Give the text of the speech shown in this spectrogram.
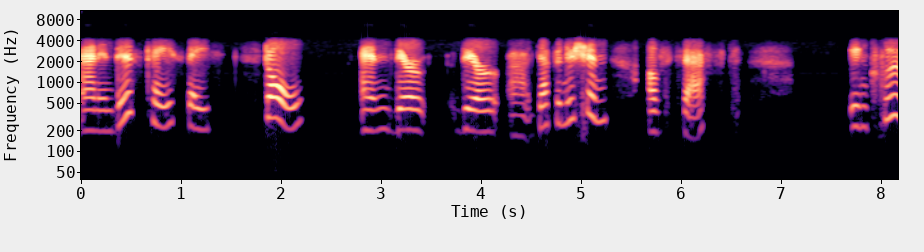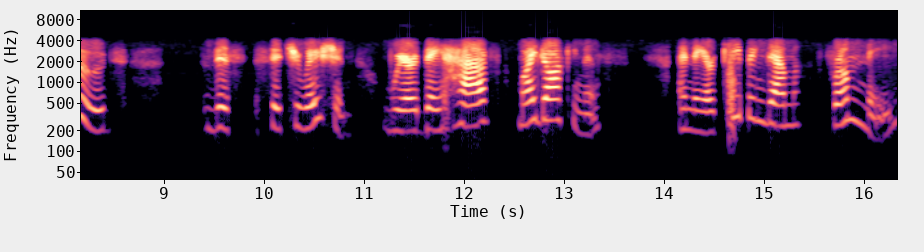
And in this case, they stole, and their their uh, definition of theft includes this situation where they have my documents and they are keeping them from me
